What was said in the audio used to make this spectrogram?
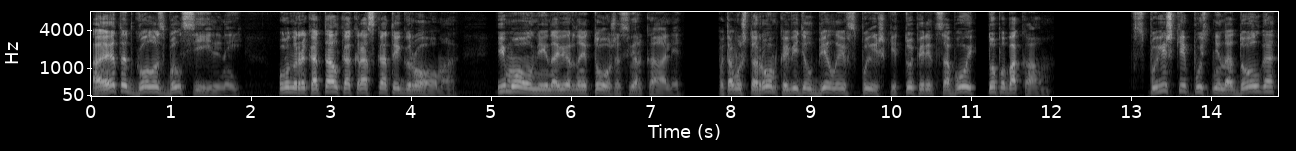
А этот голос был сильный. Он рокотал, как раскаты грома. И молнии, наверное, тоже сверкали, потому что Ромка видел белые вспышки то перед собой, то по бокам. Вспышки, пусть ненадолго,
